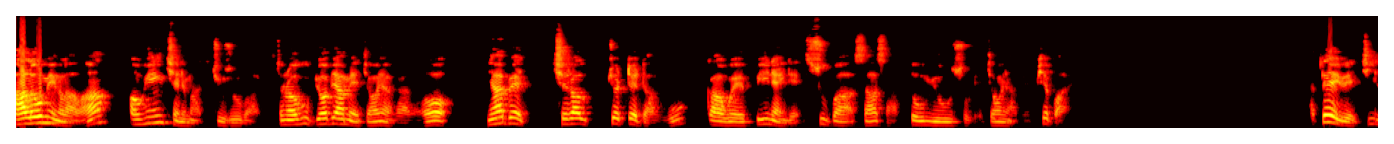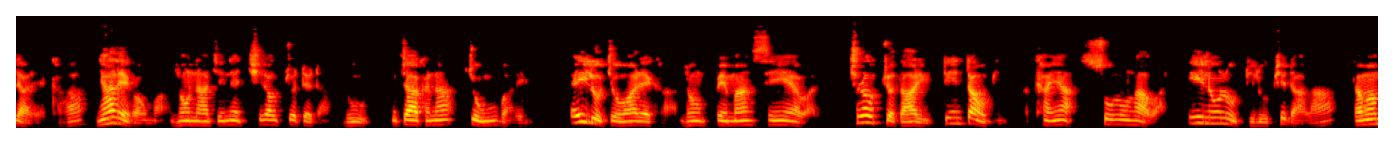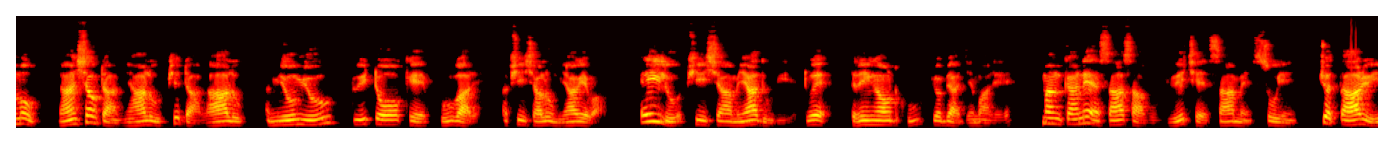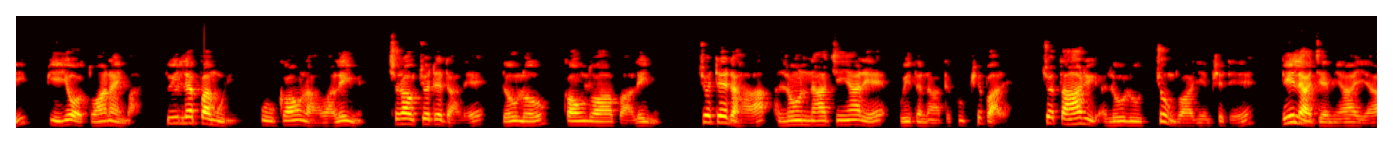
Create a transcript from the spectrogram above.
အားလုံးမင်္ဂလာပါအောင်ဟင်း channel မှာကြိုဆိုပါတယ်ကျွန်တော်အခုပြောပြမယ့်အကြောင်းအရာကတော့ညဘက်ခြေထောက်ကြွက်တက်တာကိုကာဝယ်ပေးနိုင်တဲ့စူပါအစားအစာ၃မျိုးဆိုတဲ့အကြောင်းအရာပဲဖြစ်ပါတယ်အသက်အရွယ်ကြီးလာတဲ့အခါညလေကောင်မှာလွန်နာကျင်တဲ့ခြေထောက်ကြွက်တက်တာလို့မကြာခဏကြုံမှုပါလိမ့်မယ်အဲ့ဒီလိုကြုံရတဲ့အခါလွန်ပင်ပန်းဆင်းရဲရပါတယ်ခြေထောက်ကြွက်သားတွေတင်းတောက်ပြီးအခံရဆိုးလွန်းလာပါတယ်အေးလွန်းလို့ဒီလိုဖြစ်တာလားဒါမှမဟုတ်လမ်းလျှောက်တာများလို့ဖြစ်တာလားလို့ အမျိုးမျိုးတွေးတောခဲ့ဘူးပါတယ်အဖြေရှာလို့မရခဲ့ပါဘူးအဲ့လိုအဖြေရှာမရသူတွေအတွက်တရင်ကောင်းတစ်ခုပြောပြခြင်းပါတယ်မှန်ကန်တဲ့အစားအစာကိုရွေးချယ်စားမယ်ဆိုရင်ကြွက်သားတွေပြေလျော့သွားနိုင်ပါတယ်သွေးလက်ပတ်မှုတွေပိုကောင်းလာပါလိမ့်မယ်ခြေထောက်ကြွက်တက်တာလည်းလုံးလုံးကောင်းသွားပါလိမ့်မယ်ကြွက်တက်တာဟာအလွန်နာကျင်ရတဲ့ဝေဒနာတစ်ခုဖြစ်ပါတယ်ကြွက်သားတွေအလိုလိုကျုံသွားခြင်းဖြစ်တယ်လေ့လာချက်များအရ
